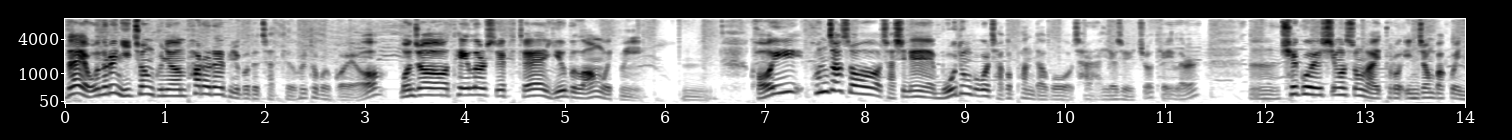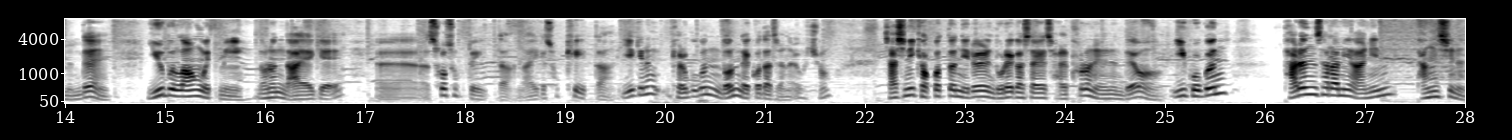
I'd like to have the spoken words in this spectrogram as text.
네, 오늘은 2009년 8월의 빌보드 차트 훑어볼 거예요. 먼저 테일러 스위프트의 You Belong With Me 음, 거의 혼자서 자신의 모든 곡을 작업한다고 잘 알려져 있죠, 테일러. 음, 최고의 싱어송라이터로 인정받고 있는데 You Belong With Me, 너는 나에게 에, 소속돼 있다, 나에게 속해 있다. 이 얘기는 결국은 넌 내 거다잖아요, 그렇죠? 자신이 겪었던 일을 노래 가사에 잘 풀어내는데요. 이 곡은 다른 사람이 아닌 당신은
